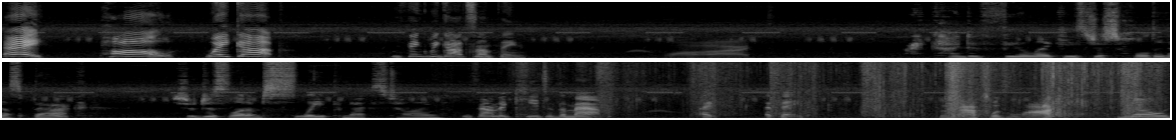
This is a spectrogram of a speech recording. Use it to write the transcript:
Hey! Paul! Wake up! We think we got something. What? I kind of feel like he's just holding us back. Should just let him sleep next time. We found a key to the map. I I think. The map was locked? No,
